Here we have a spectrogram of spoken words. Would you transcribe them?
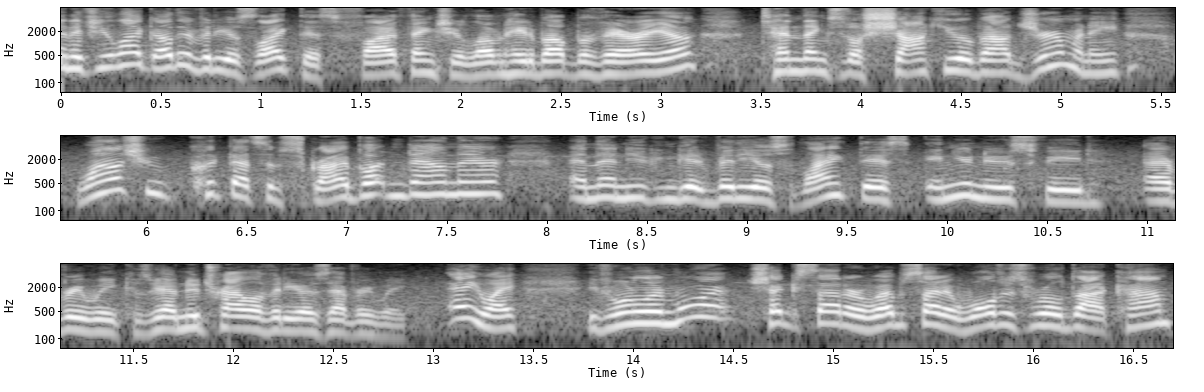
And if you like other videos like this, 5 things you love and hate about Bavaria, 10 things that'll shock you about Germany, why don't you click that subscribe button down there and then you can get videos like this in your newsfeed every week because we have new travel videos every week. Anyway, if you want to learn more, check us out our website at waltersworld.com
